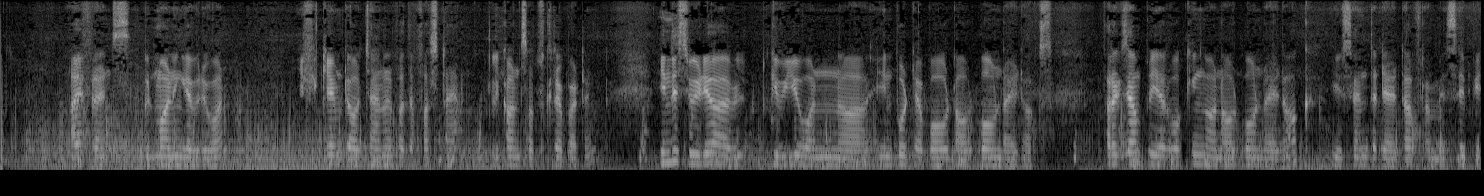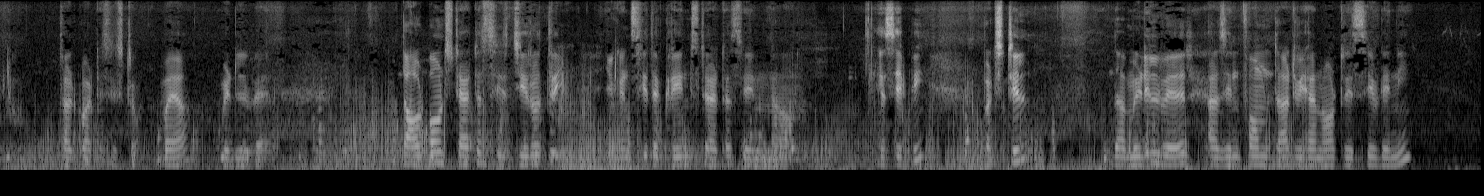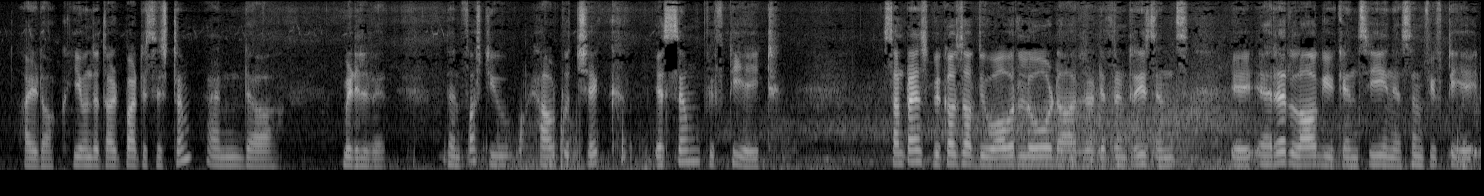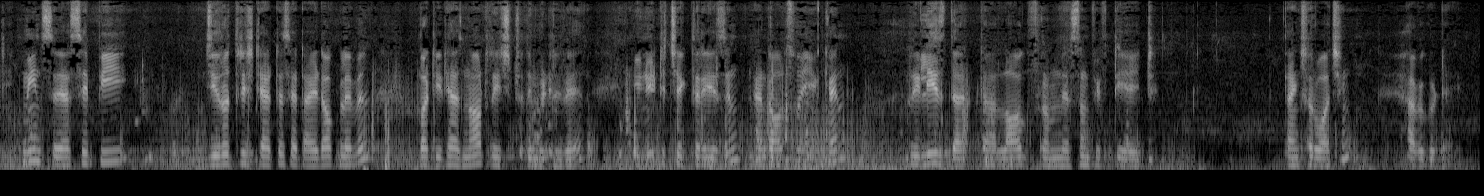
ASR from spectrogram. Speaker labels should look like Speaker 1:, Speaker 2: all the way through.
Speaker 1: Hi friends, good morning everyone. If you came to our channel for the first time, click on subscribe button. In this video, I will give you one uh, input about outbound IDOCs. For example, you are working on outbound IDOC, you send the data from SAP to third-party system via middleware. The outbound status is 03. You can see the green status in uh, SAP, but still the middleware has informed that we have not received any IDOC, even the third party system and uh, middleware. Then first you have to check SM58. Sometimes because of the overload or different reasons, a error log you can see in SM58. It means SAP 03 status at IDOC level, but it has not reached to the middleware. You need to check the reason and also you can release that uh, log from SM58. Thanks for watching. Have a good day.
